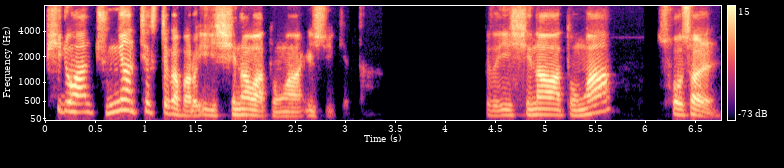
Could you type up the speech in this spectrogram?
필요한 중요한 텍스트가 바로 이 신화와 동화일 수 있겠다. 그래서 이 신화와 동화, 소설,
